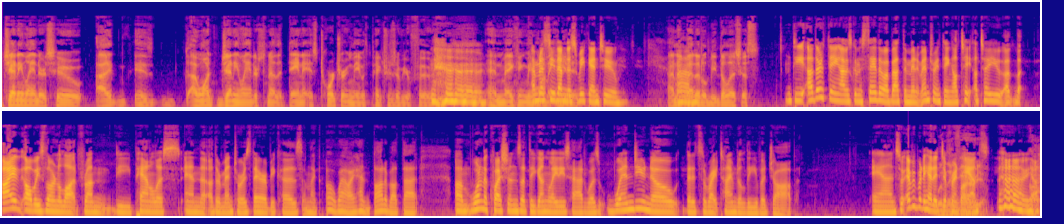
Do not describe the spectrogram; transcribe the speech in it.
Jenny Landers, who I is I want Jenny Landers to know that Dana is torturing me with pictures of your food and making me. I'm going wanna see them this it. weekend too. and I bet it'll be delicious. The other thing I was going to say though about the minute mentoring thing, I'll, ta- I'll tell you, uh, I always learn a lot from the panelists and the other mentors there because I'm like, oh wow, I hadn't thought about that. Um, one of the questions that the young ladies had was, when do you know that it's the right time to leave a job? And so everybody had a When different answer. yeah,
